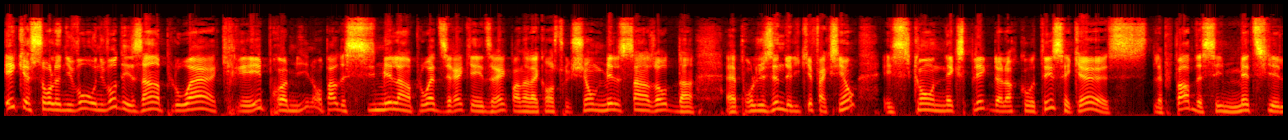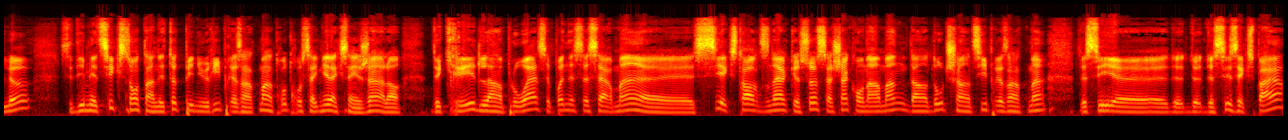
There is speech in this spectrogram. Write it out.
et que sur le niveau, au niveau des emplois créés, promis, on parle de 6 000 emplois directs et indirects pendant la construction, 1100 autres dans, pour l'usine de liquéfaction. Et ce qu'on explique de leur côté, c'est que la plupart de ces métiers-là, c'est des métiers qui sont en état de pénurie présentement, entre autres au Saguenay-Lac-Saint-Jean. Alors, de créer de l'emploi, c'est pas nécessairement euh, si extraordinaire que ça, sachant qu'on en manque dans d'autres chantiers présentement de ces euh, de, de, ces experts.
